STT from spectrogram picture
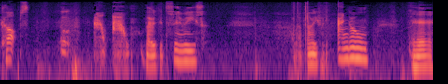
Cops. Ow, ow. Very good series. A very funny angle. Uh,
